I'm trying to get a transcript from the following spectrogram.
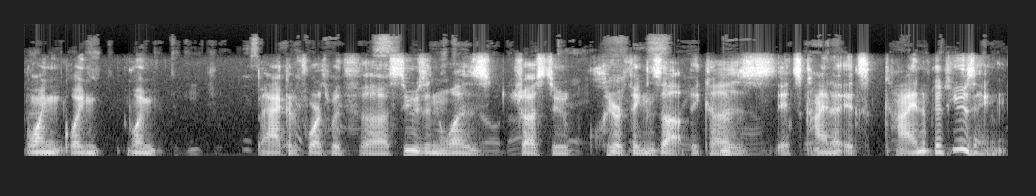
going going going back and forth with uh, Susan was just to clear things up because it's kind of it's kind of confusing.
